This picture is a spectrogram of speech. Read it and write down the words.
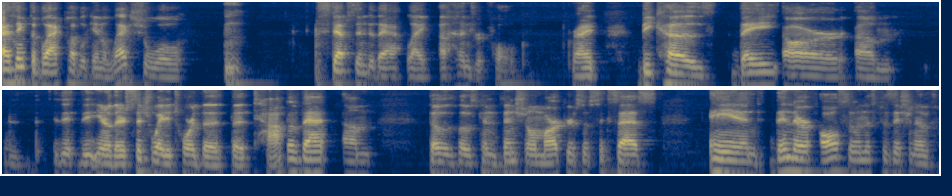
I think the black public intellectual steps into that like a hundredfold, right? Because they are, um, the, the, you know, they're situated toward the the top of that um, those those conventional markers of success, and then they're also in this position of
